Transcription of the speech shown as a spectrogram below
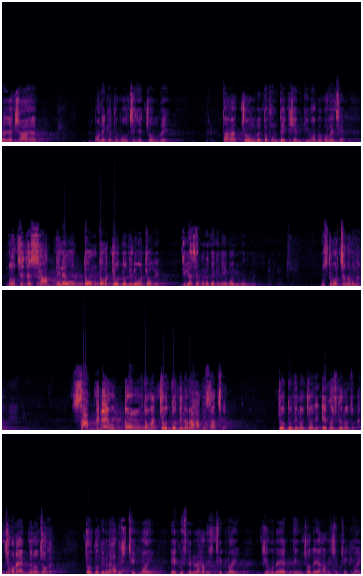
রাজাক সাহেব, অনেকে তো বলছে যে চলবে। তারা চলবে তখন দেখছেন কীভাবে বলেছে। বলছে যে সাত দিনে উত্তম, তবে চোদ্দ দিনেও চলে। জিজ্ঞাসা করে দেখেন এভাবেই বলবে। বুঝতে পারছেন না মনে হয়? সাত দিনে উত্তম, তবে চোদ্দ দিনের হাদিস আছে। চোদ্দ দিনও চলে, একুশ দিনও চলে, জীবনে একদিনও চলে। চোদ্দ দিনের হাদিস ঠিক নয়, একুশ দিনের হাদিস ঠিক নয়, জীবনে একদিন চলে হাদিসও ঠিক নয়,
